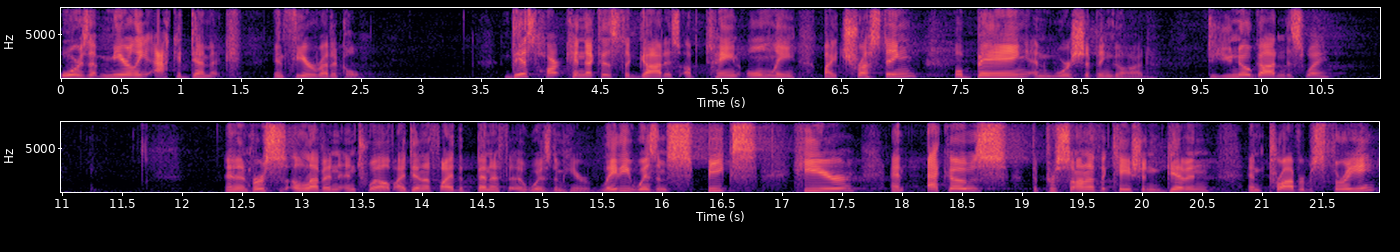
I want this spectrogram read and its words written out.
Or is it merely academic and theoretical? This heart connectedness to God is obtained only by trusting, obeying, and worshiping God. Do you know God in this way? And in verses 11 and 12, identify the benefit of wisdom here. Lady Wisdom speaks here and echoes the personification given in Proverbs 3,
